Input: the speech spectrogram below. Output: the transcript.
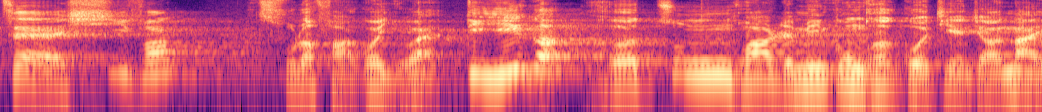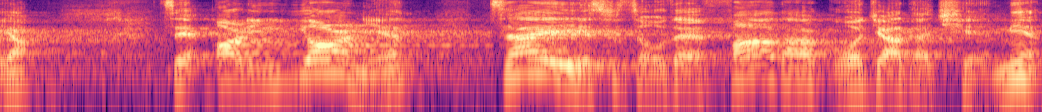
在西方，除了法国以外，第一个和中华人民共和国建交那样，在二零幺二年再一次走在发达国家的前面，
